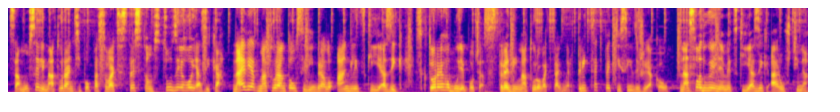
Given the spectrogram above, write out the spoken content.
sa museli maturanti popasovať s testom z cudzieho jazyka. Najviac maturantov si vybralo anglický jazyk, z ktorého bude počas stredy maturovať takmer 35 tisíc žiakov. Nasleduje nemecký jazyk a ruština.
